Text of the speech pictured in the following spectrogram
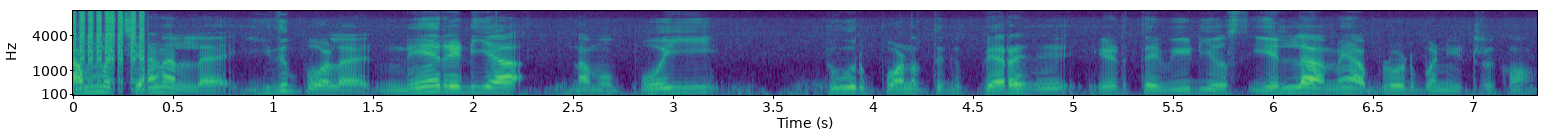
நம்ம சேனலில் இது போல் நேரடியாக நம்ம போய் டூர் போனதுக்கு பிறகு எடுத்த வீடியோஸ் எல்லாமே அப்லோட் பண்ணிகிட்ருக்கோம்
